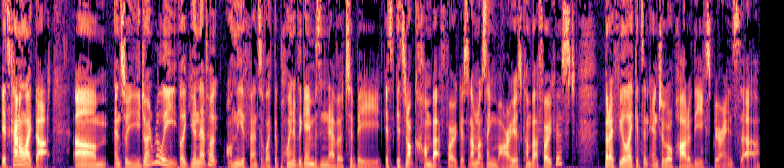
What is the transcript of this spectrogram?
it's kind of like that. Um, and so you don't really like you're never on the offensive. Like the point of the game is never to be. It's it's not combat focused. And I'm not saying Mario's combat focused, but I feel like it's an integral part of the experience there.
